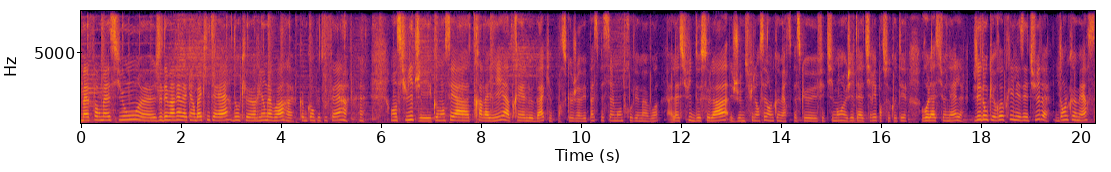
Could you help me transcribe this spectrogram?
Ma formation, j'ai démarré avec un bac littéraire, donc rien à voir, comme quoi on peut tout faire. Ensuite, j'ai commencé à travailler après le bac parce que j'avais pas spécialement trouvé ma voie. À la suite de cela, je me suis lancée dans le commerce parce que effectivement, j'étais attirée par ce côté relationnel. J'ai donc repris les études dans le commerce.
